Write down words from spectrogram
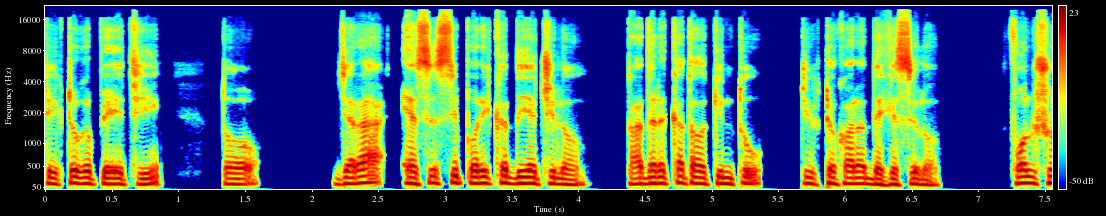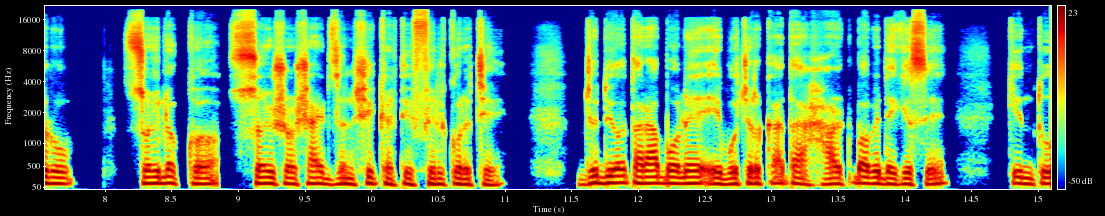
টিকটকে পেয়েছি। তো যারা এসএসসি পরীক্ষা দিয়েছিল, তাদের খাতাও কিন্তু টিকটকাররা দেখেছিল। ফলস্বরূপ, ছয় লক্ষ ছয়শো ষাট জন শিক্ষার্থী ফেল করেছে। যদিও তারা বলে এই বছর খাতা হার্ডভাবে দেখেছে, কিন্তু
